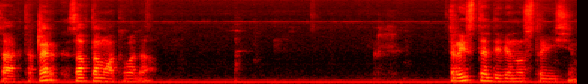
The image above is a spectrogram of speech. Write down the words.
Так, тепер з автомату вода. 398.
